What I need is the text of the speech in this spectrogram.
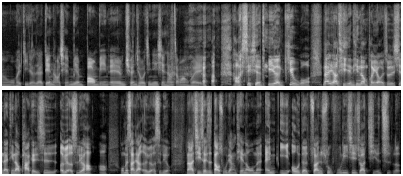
嗯，我会记得在电脑前面报名 AM 全球经济线上展望会。好，谢谢 T 人 Q 我。那也要提醒听众朋友，就是现在听到 p a r k e 是二月二十六号哦，我们上架二月二十六。那其实也是倒数两天了，我们 MEO 的专属福利其实就要截止了。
